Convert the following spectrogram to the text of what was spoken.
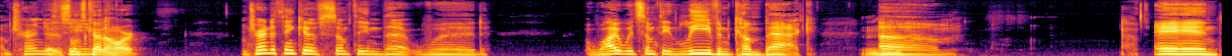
I'm trying to Yeah, this think. one's kind of hard. I'm trying to think of something that would why would something leave and come back? Mhm. Um and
